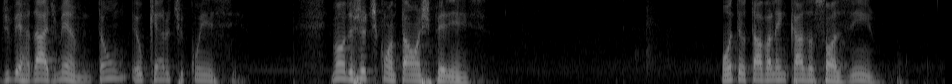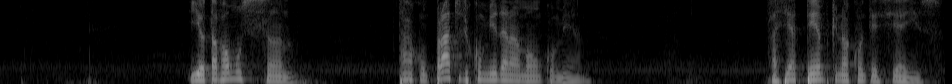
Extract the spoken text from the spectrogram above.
de verdade mesmo? Então eu quero te conhecer. Irmão, deixa eu te contar uma experiência. Ontem eu estava lá em casa sozinho. E eu estava almoçando. Estava com um prato de comida na mão comendo. Fazia tempo que não acontecia isso.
